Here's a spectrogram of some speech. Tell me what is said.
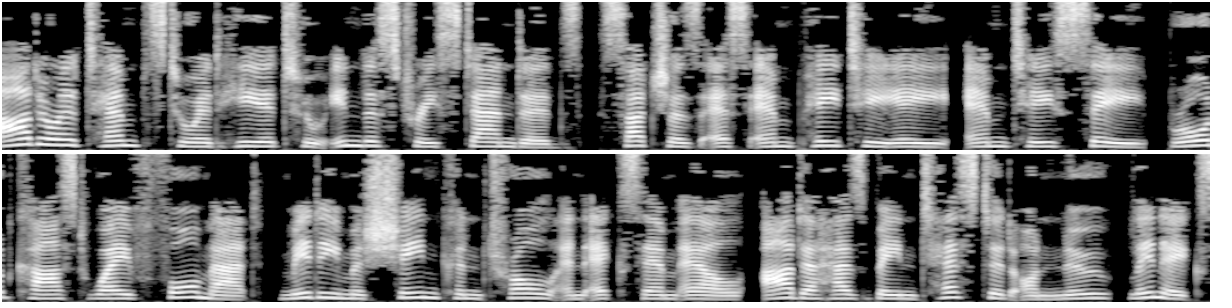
Ardour attempts to adhere to industry standards, such as SMPTE, MTC, broadcast wave format, MIDI machine control and XML. Ardour has been tested on GNU, Linux,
